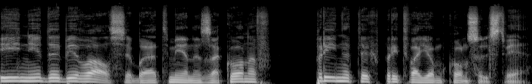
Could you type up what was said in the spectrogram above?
и не добивался бы отмены законов, принятых при твоем консульстве.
